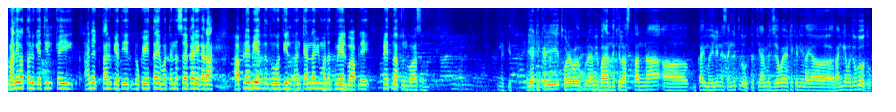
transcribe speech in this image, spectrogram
मालेगाव तालुक्यातील काही अनेक तालुक्यात लोक येत आहे बुवा त्यांना सहकार्य करा. आपल्या बी होतील आणि त्यांना बी मदत मिळेल बुवा आपल्या प्रयत्नातून बुवा असं. नक्कीच. या ठिकाणी थोड्या वेळापूर्वी आम्ही बाहेर देखील असताना काही महिलेने सांगितलं होतं की आम्ही जेव्हा या ठिकाणी रांगेमध्ये उभे होतो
